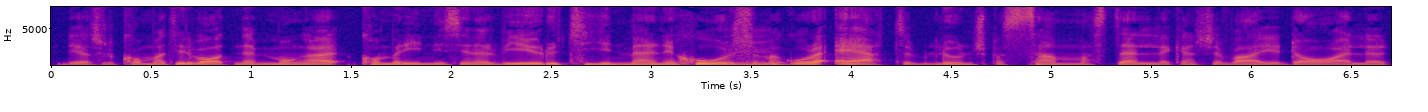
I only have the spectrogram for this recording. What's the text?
det jag skulle komma till var att när många kommer in i sina, vi är ju rutinmänniskor mm. så man går och äter lunch på samma ställe kanske varje dag eller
